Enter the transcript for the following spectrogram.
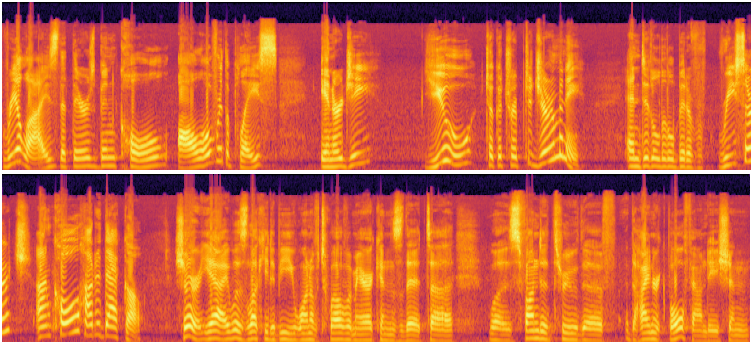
realize that there's been coal all over the place, energy. You took a trip to Germany and did a little bit of research on coal. How did that go? Sure, yeah, I was lucky to be one of 12 Americans that uh, was funded through the, the Heinrich Boll Foundation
